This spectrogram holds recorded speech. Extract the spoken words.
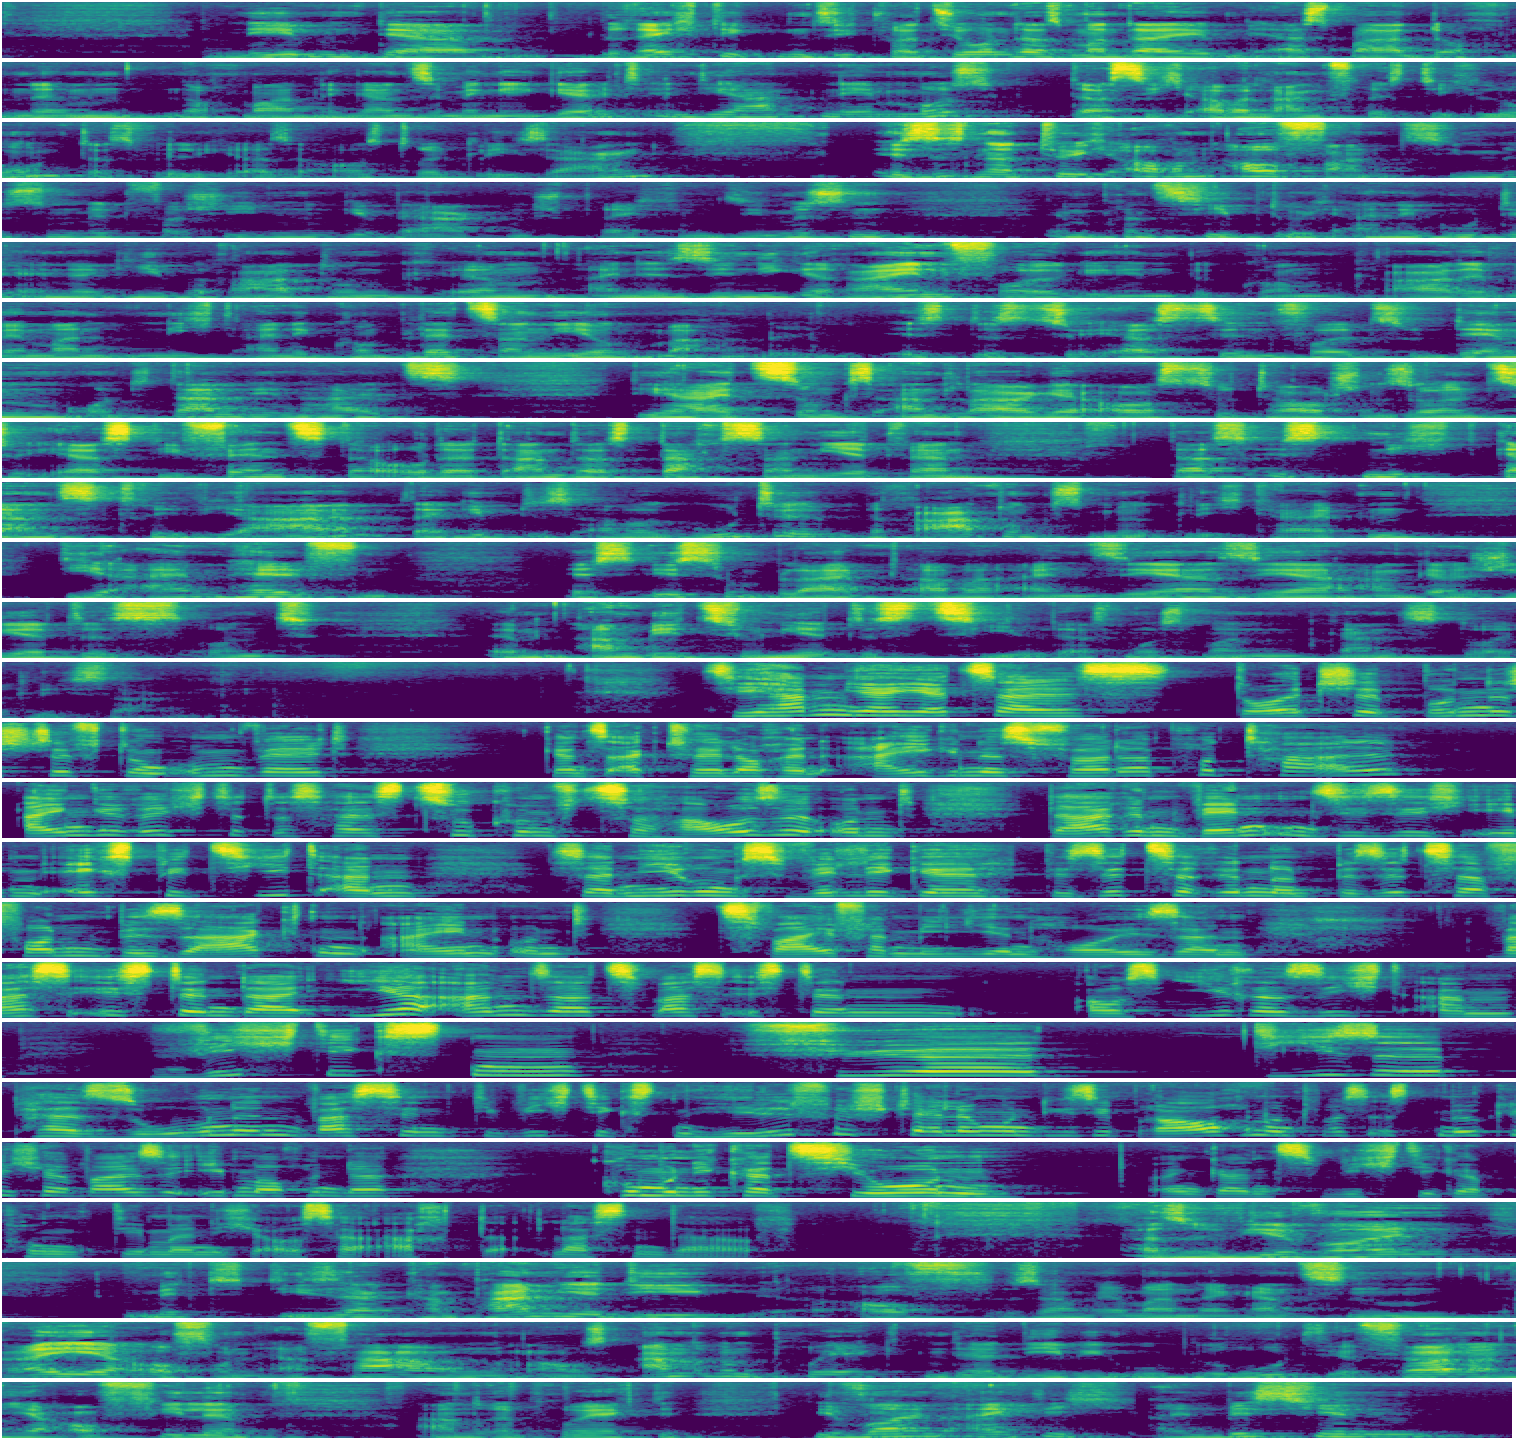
Neben der berechtigten Situation, dass man da eben erstmal doch eine, nochmal eine ganze Menge Geld in die Hand nehmen muss, das sich aber langfristig lohnt, das will ich also ausdrücklich sagen, ist es natürlich auch ein Aufwand. Sie müssen mit verschiedenen Gewerken sprechen. Sie müssen im Prinzip durch eine gute Energieberatung ähm, eine sinnige Reihenfolge hinbekommen. Gerade wenn man nicht eine Komplettsanierung machen will, ist es zuerst sinnvoll zu dämmen und dann den Heiz, die Heizungsanlage auszutauschen. Sollen zuerst die Fenster oder dann das Dach saniert werden? Das ist nicht ganz trivial. Da gibt es aber gute Beratungsmöglichkeiten, die einem helfen. Es ist und bleibt aber ein sehr, sehr engagiertes und ähm, ambitioniertes Ziel. Das muss man ganz deutlich sagen. Sie haben ja jetzt als Deutsche Bundesstiftung Umwelt ganz aktuell auch ein eigenes Förderportal eingerichtet, das heißt Zukunft zu Hause. Und darin wenden Sie sich eben explizit an sanierungswillige Besitzerinnen und Besitzer von besagten Ein- und Zweifamilienhäusern. Was ist denn da Ihr Ansatz? Was ist denn aus Ihrer Sicht am wichtigsten für diese Personen? Was sind die wichtigsten Hilfestellungen, die sie brauchen? Und was ist möglicherweise eben auch in der Kommunikation ein ganz wichtiger Punkt, den man nicht außer Acht lassen darf? Also wir wollen mit dieser Kampagne, die auf, sagen wir mal, einer ganzen Reihe auch von Erfahrungen aus anderen Projekten der DBU beruht. Wir fördern ja auch viele andere Projekte. Wir wollen eigentlich ein bisschen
